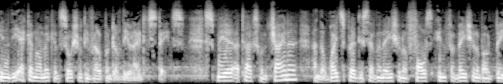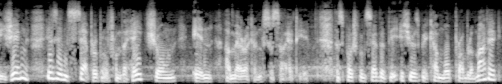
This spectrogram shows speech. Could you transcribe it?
in the economic and social development of the United States. Smear attacks on China and the widespread dissemination of false information about Beijing is inseparable from the hate shown in American society. The spokesman said that the issue has become more problematic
